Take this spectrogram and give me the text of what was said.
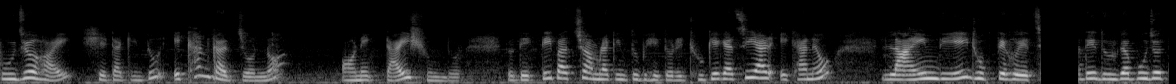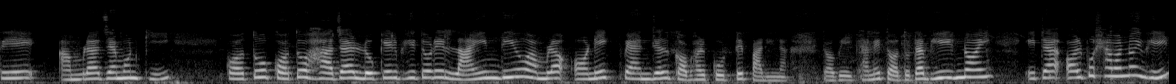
পুজো হয়, সেটা কিন্তু এখানকার জন্য অনেকটাই সুন্দর। তো দেখতেই পাচ্ছ, আমরা কিন্তু ভেতরে ঢুকে গেছি আর এখানেও লাইন দিয়েই ঢুকতে হয়েছে। আমাদের পুজোতে আমরা যেমন কি কত কত হাজার লোকের ভিতরে লাইন দিয়েও আমরা অনেক প্যান্ডেল কভার করতে পারি না। তবে এখানে ততটা ভিড় নয়। এটা অল্প সামান্যই ভিড়,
